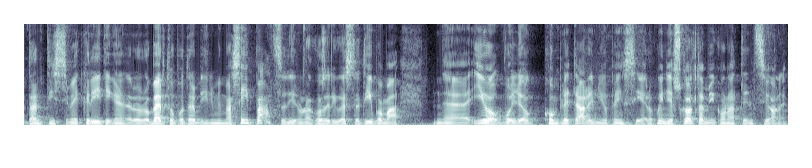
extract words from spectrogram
tantissime critiche. Roberto potrebbe dirmi: Ma sei pazzo a dire una cosa di questo tipo? Ma eh, io voglio completare il mio pensiero, quindi ascoltami con attenzione.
